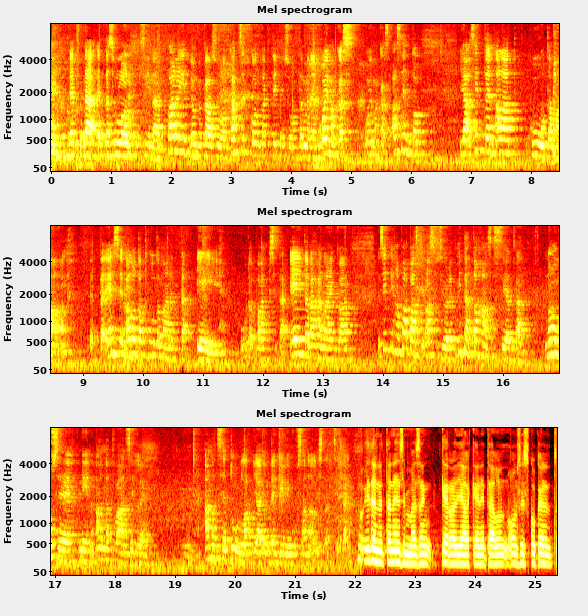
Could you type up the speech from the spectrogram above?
se, että, että sulla on siinä pari, jonka kanssa sulla on katsekontakti ja sulla on tämmöinen voimakas, voimakas asento. Ja sitten alat huutamaan. Että ensin aloitat huutamaan, että ei. Huuda vaikka sitä eitä vähän aikaan. Ja sitten ihan vapaasti assosioida, että mitä tahansa sieltä nousee, niin annat vaan sille annat sen tulla ja jotenkin niin kuin sanallistat sitä? No itse nyt tämän ensimmäisen kerran jälkeen, niin täällä on, on siis kokenut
